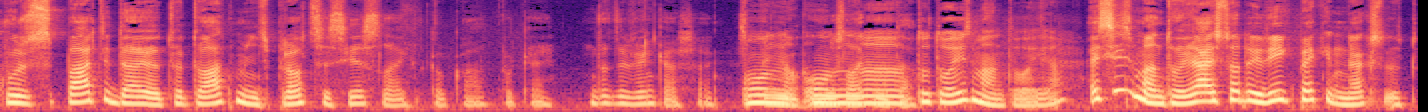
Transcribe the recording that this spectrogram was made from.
kurus pārķidājot, var to atmiņas procesu ieslēgt kaut kā atpakaļ. Tad ir vienkāršāk. Es Un, pieņemu, un tu to izmantoji, ja? Es izmantoju, jā, es to arī Rīgā Pekinu rakstot,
